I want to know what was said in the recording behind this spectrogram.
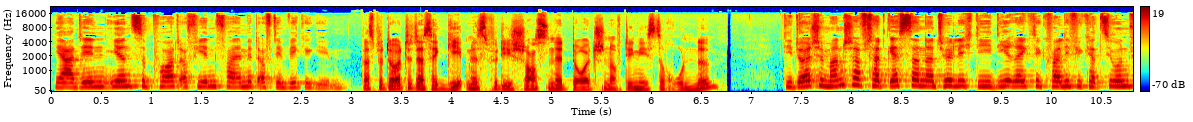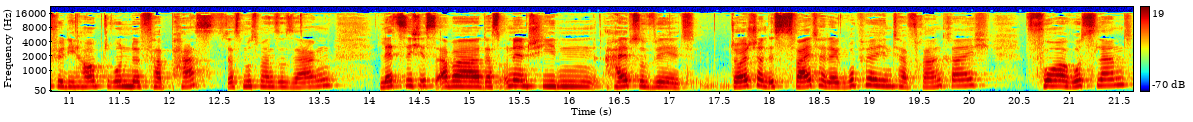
ja, denen ihren Support auf jeden Fall mit auf den Weg gegeben. Was bedeutet das Ergebnis für die Chancen der Deutschen auf die nächste Runde? Die deutsche Mannschaft hat gestern natürlich die direkte Qualifikation für die Hauptrunde verpasst, das muss man so sagen. Letztlich ist aber das Unentschieden halb so wild. Deutschland ist Zweiter der Gruppe hinter Frankreich vor Russland.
